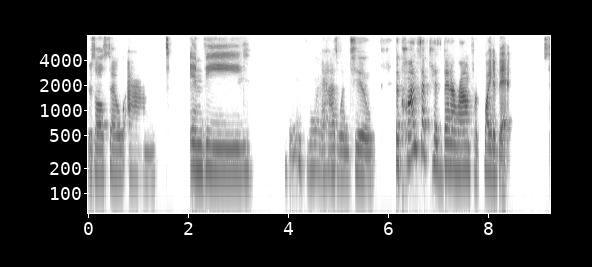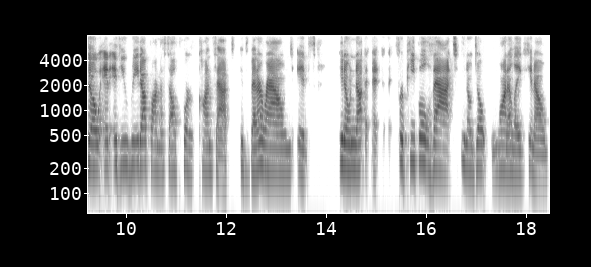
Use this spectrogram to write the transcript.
There's also um in the Florida has one too. The concept has been around for quite a bit. So it, if you read up on the self-pour concept, it's been around. It's, you know, not eh, eh, for people that, you know, don't want to like, you know,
